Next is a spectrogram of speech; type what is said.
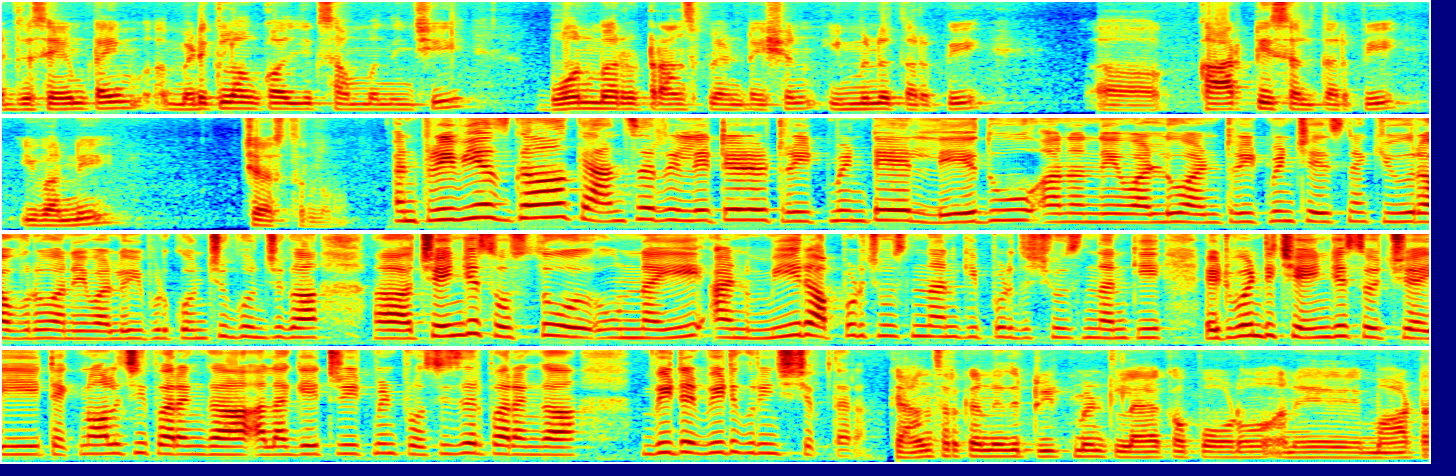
At the same time medical ఆంకాలజీకి సంబంధించి bone marrow transplantation immunotherapy CAR-T cell therapy ఇవన్నీ చేస్తున్నాము. అండ్ ప్రీవియస్గా క్యాన్సర్ రిలేటెడ్ ట్రీట్మెంటే లేదు అని అనేవాళ్ళు అండ్ ట్రీట్మెంట్ చేసిన క్యూర్ అవ్వరు అనేవాళ్ళు ఇప్పుడు కొంచెం కొంచెంగా చేంజెస్ వస్తూ ఉన్నాయి. అండ్ మీరు అప్పుడు చూసిన దానికి ఇప్పుడు చూసిన దానికి ఎటువంటి చేంజెస్ వచ్చాయి? టెక్నాలజీ పరంగా అలాగే ట్రీట్మెంట్ ప్రొసీజర్ పరంగా వీటి వీటి గురించి చెప్తారా? క్యాన్సర్కి అనేది ట్రీట్మెంట్ లేకపోవడం అనే మాట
